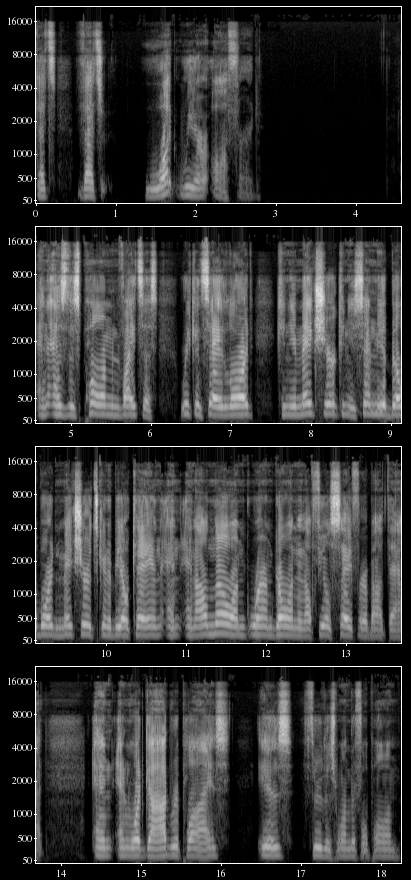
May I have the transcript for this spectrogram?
that's, that's what we are offered. And as this poem invites us, we can say, Lord, can you make sure, can you send me a billboard and make sure it's going to be okay? And, and, and I'll know I'm, where I'm going and I'll feel safer about that. And, and what God replies is through this wonderful poem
